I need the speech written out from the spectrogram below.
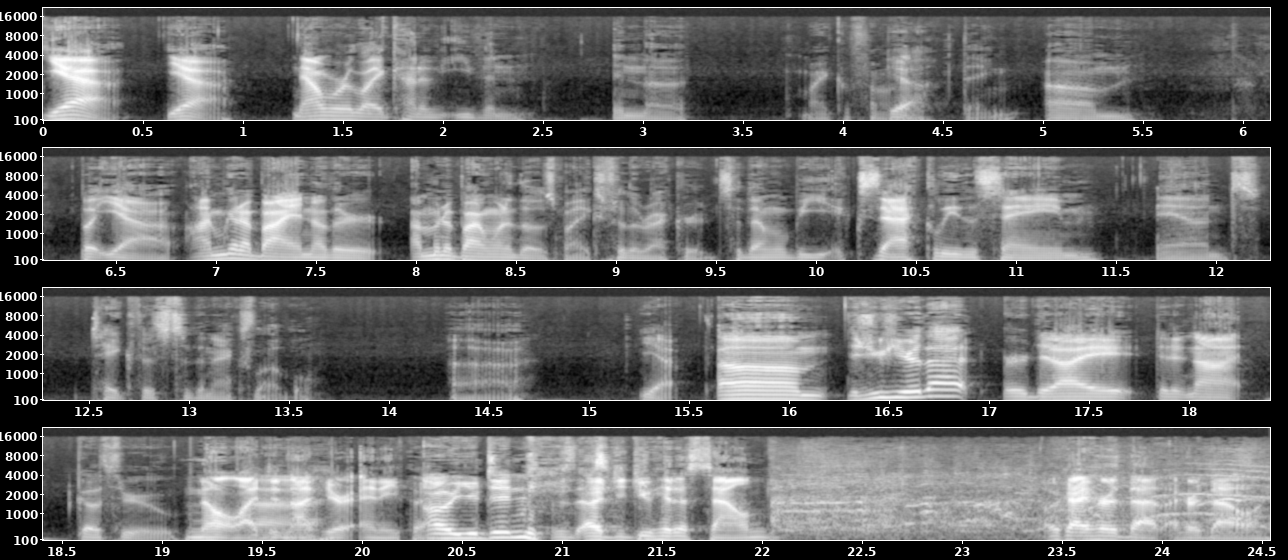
Yeah. Yeah. Now we're like kind of even in the microphone Yeah. thing. Um, but yeah, I'm gonna buy another. I'm gonna buy one of those mics for the record. So then we'll be exactly the same and take this to the next level. Uh, yeah. Um, did you hear that, or did I? Did it not go through? No, I did Uh, not hear anything. Oh, you didn't. Was- uh, did you hit a sound? Okay, I heard that. I heard that one.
